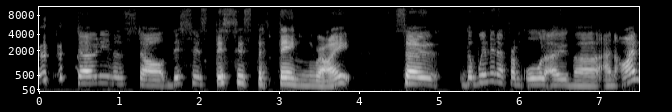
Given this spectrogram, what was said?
don't even start. This is this is the thing, right? So the women are from all over, and I'm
